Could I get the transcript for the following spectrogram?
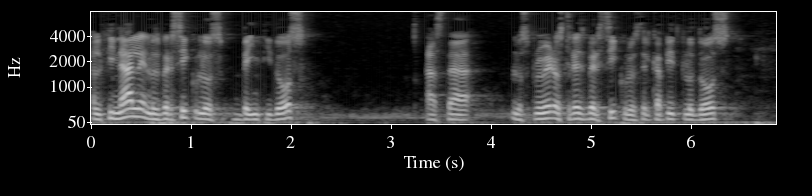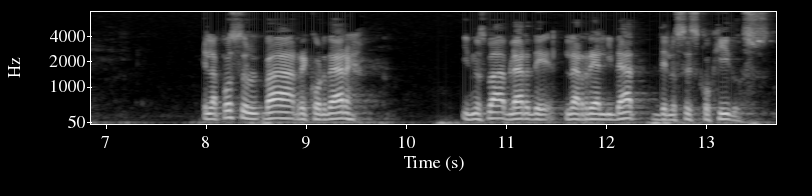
Al final, en los versículos 22 hasta los primeros tres versículos del capítulo 2, el apóstol va a recordar y nos va a hablar de la realidad de los escogidos.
